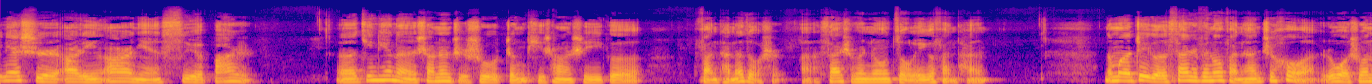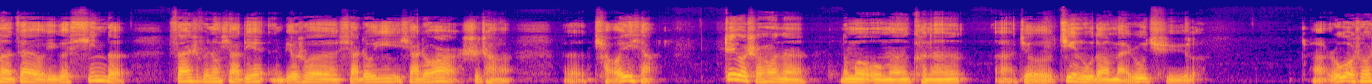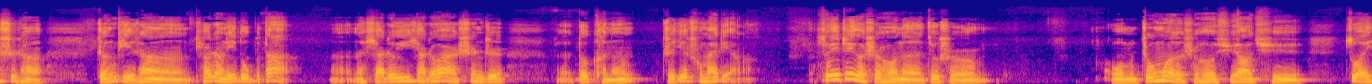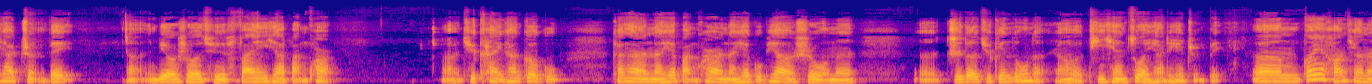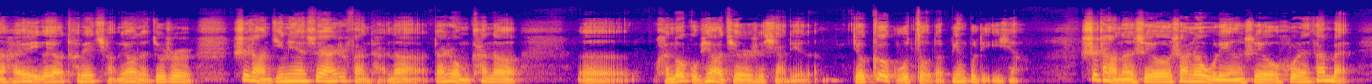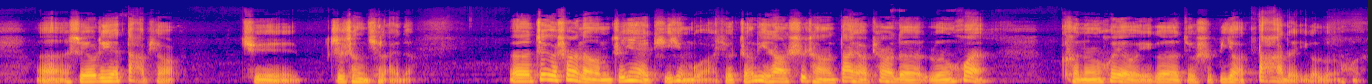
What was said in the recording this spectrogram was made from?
今天是二零二二年四月八日，呃，今天呢，上证指数整体上是一个反弹的走势啊，三十分钟走了一个反弹。那么这个三十分钟反弹之后啊，如果说呢，再有一个新的三十分钟下跌，你比如说下周一下周二市场呃调一下，这个时候呢，那么我们可能啊就进入到买入区域了啊。如果说市场，整体上调整力度不大啊，那下周一下周二甚至呃都可能直接出买点了，所以这个时候呢，就是我们周末的时候需要去做一下准备啊，你比如说去翻一下板块啊，去看一看个股，看看哪些板块哪些股票是我们呃值得去跟踪的，然后提前做一下这些准备。嗯，关于行情呢，还有一个要特别强调的，就是市场今天虽然是反弹的，但是我们看到，呃，很多股票其实是下跌的，就个股走的并不理想。市场呢是由上证五零，是由沪深三百，呃，是由这些大票去支撑起来的。呃，这个事儿呢，我们之前也提醒过，就整体上市场大小票的轮换，可能会有一个就是比较大的一个轮换。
